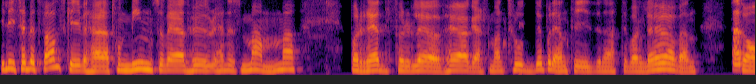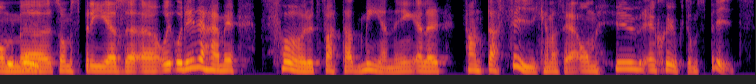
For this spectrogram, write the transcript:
Elisabeth Wall skriver här att hon minns så väl hur hennes mamma var rädd för lövhögar, för man trodde på den tiden att det var löven som, eh, som spred. Eh, och, och, det är det här med förutfattad mening eller fantasi kan man säga om hur en sjukdom sprids.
